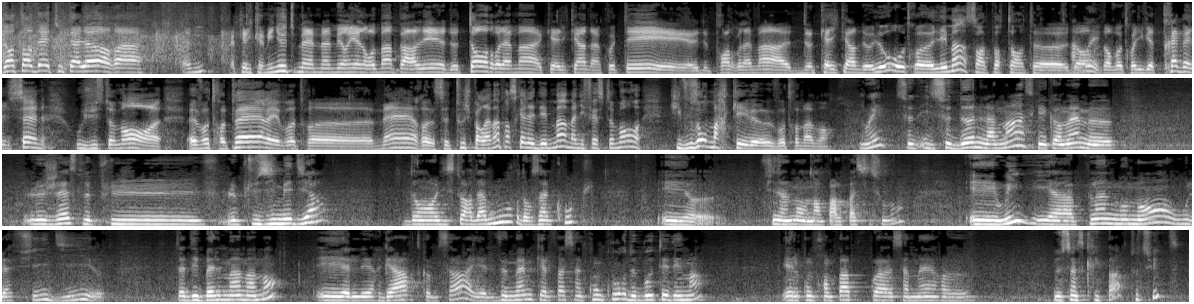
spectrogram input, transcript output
J'entendais tout à l'heure, euh, il y a quelques minutes même, Muriel Robin parler de tendre la main à quelqu'un d'un côté et de prendre la main de quelqu'un de l'autre. Les mains sont importantes euh, dans, Ah oui. dans votre livre. Il y a de très belles scènes où justement euh, votre père et votre euh, mère se touchent par la main parce qu'elle a des mains manifestement qui vous ont marqué, votre maman. Oui, se- il se donne la main, ce qui est quand même le geste le plus, le plus immédiat dans l'histoire d'amour, dans un couple. Et euh, finalement, on n'en parle pas si souvent. Et oui, il y a plein de moments où la fille dit euh, T'as des belles mains, maman? Et elle les regarde comme ça, et elle veut même qu'elle fasse un concours de beauté des mains. Et elle ne comprend pas pourquoi sa mère euh, ne s'inscrit pas tout de suite.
